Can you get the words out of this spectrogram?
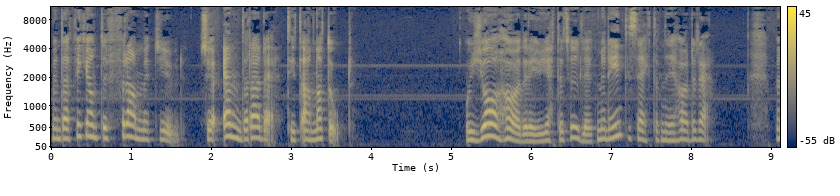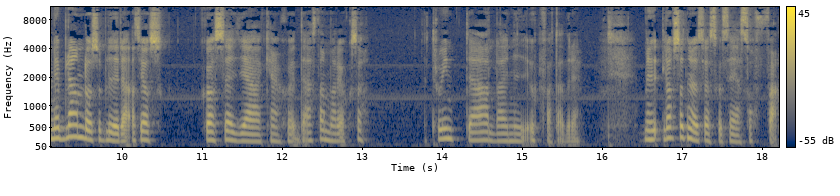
Men där fick jag inte fram ett ljud, så jag ändrade till ett annat ord. Och jag hörde det ju jättetydligt, men det är inte säkert att ni hörde det. Men ibland då så blir det att jag ska säga kanske, där stammar jag också. Jag tror inte alla ni uppfattade det. Men låtsas nu att jag ska säga soffa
